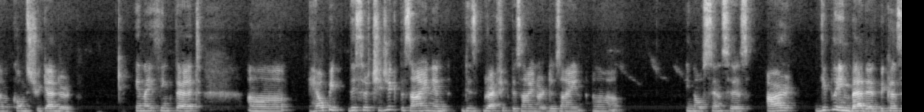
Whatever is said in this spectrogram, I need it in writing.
uh, comes together. And I think that uh, helping the strategic design and this graphic design or design uh, in all senses are deeply embedded because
